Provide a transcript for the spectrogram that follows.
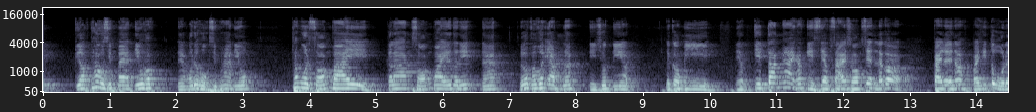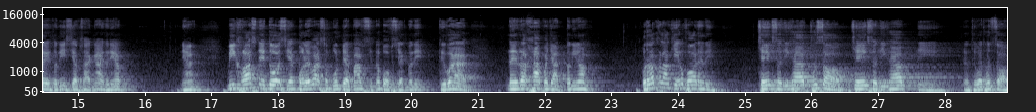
70 เกือบเท่า 18 นิ้วครับเนี่ยออเดอร์6 15 นิ้ว ทั้งหมด2ใบกลาง2ใบแล้วตัวนี้นะแล้วก็ power amp นะนี่ชุดนี้ครับแล้วก็มีเนี่ยติดตั้งง่ายครับนี่เสียบสาย 2 เส้น แล้วก็ไปเลยเนาะไปที่ตู้เลยตัวนี้เสียบสายง่ายตัวนี้ครับเนี่ยมีคลอสในตัวเสียงบอกเลยว่าสมบูรณ์แบบมากระบบเสียงตัวนี้ ถือว่าในราคาประหยัดตัวนี้เนาะร้องคาราโอเกะก็พอเลยนี่เช็คสวัสดีครับ ทดสอบ เช็คสวัสดีครับนี่ถือว่าทดสอบ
